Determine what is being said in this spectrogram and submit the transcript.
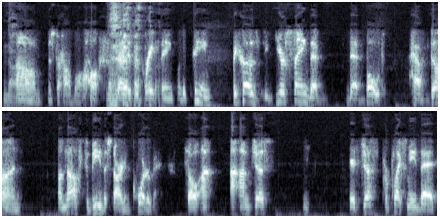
No. um, Mr. Harbaugh. that it's a great thing for the team because you're saying that that both have done enough to be the starting quarterback. So I, I I'm just it just perplexed me that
